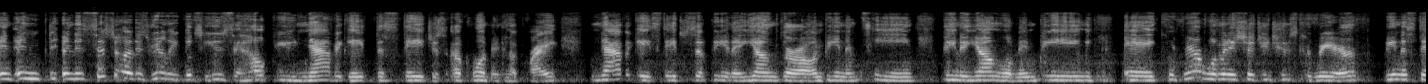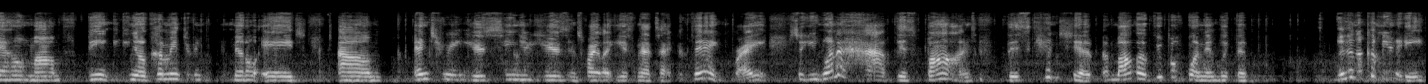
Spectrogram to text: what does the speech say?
and, and, and the sisterhood is really what's used to help you navigate the stages of womanhood, right? Navigate stages of being a young girl and being a teen, being a young woman, being a career woman, and should you choose career, being a stay-at-home mom, being, you know, coming through middle age, um, entering your senior years and twilight years and that type of thing, right? So you want to have this bond, this kinship among a group of women with the within a community,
